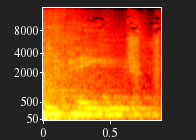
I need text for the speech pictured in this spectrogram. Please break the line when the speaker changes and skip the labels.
Rampage.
